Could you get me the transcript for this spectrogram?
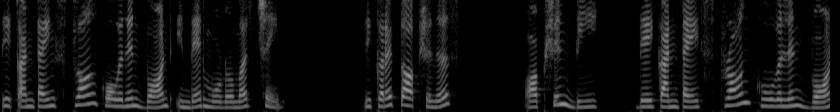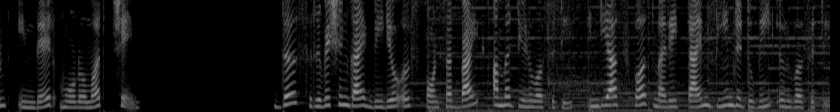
They contain strong covalent bond in their monomer chain. The correct option is option D they contain strong covalent bond in their monomer chain. This revision guide video is sponsored by AMET University, India's first maritime deemed to be university.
